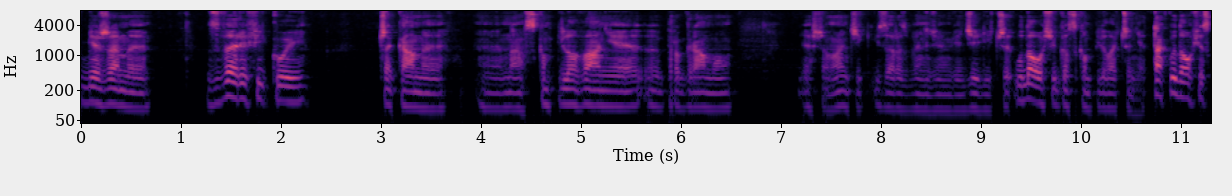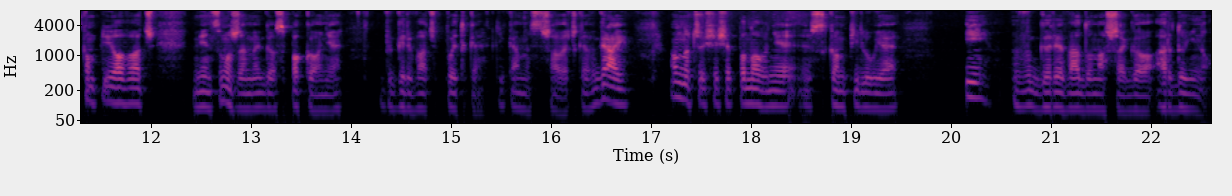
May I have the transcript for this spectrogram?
Bierzemy zweryfikuj, czekamy e, na skompilowanie e, programu. Jeszcze momencik i zaraz będziemy wiedzieli, czy udało się go skompilować, czy nie. Tak, udało się skompilować, więc możemy go spokojnie wygrywać płytkę. Klikamy strzałeczkę w graj. On oczywiście się ponownie skompiluje i wgrywa do naszego Arduino.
